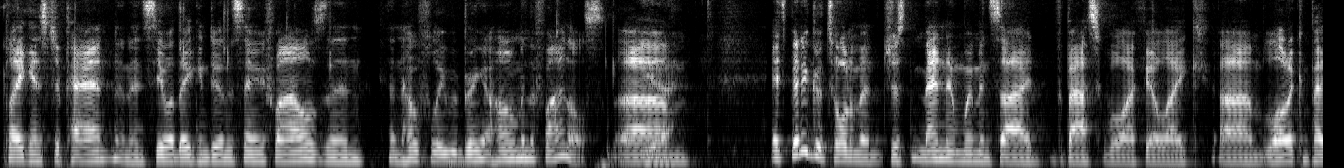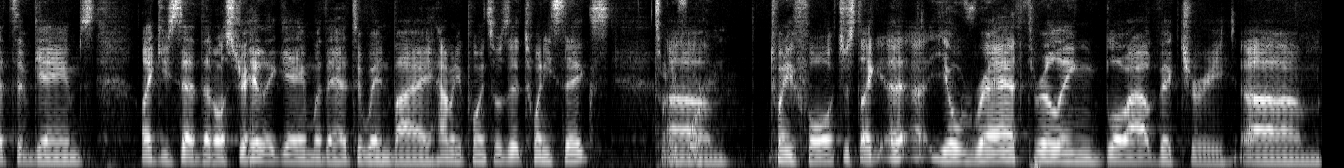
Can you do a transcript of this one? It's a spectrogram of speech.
play against Japan, and then see what they can do in the semifinals, and then and hopefully we bring it home in the finals. Um, It's been a good tournament, just men and women's side for basketball. I feel like um, a lot of competitive games, like you said, that Australia game where they had to win by how many points was it? Twenty six. 24. 24 just like uh, your rare thrilling blowout victory um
